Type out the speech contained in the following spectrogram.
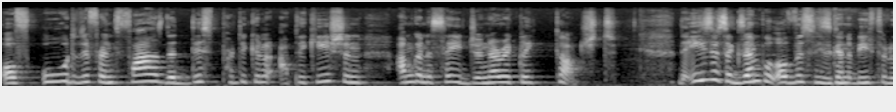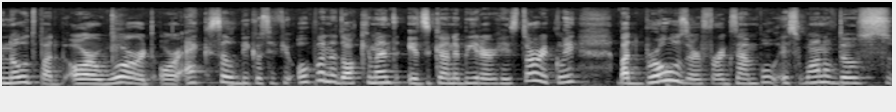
of all the different files that this particular application, I'm going to say generically touched. The easiest example obviously is going to be through Notepad or Word or Excel because if you open a document, it's going to be there historically. But Browser, for example, is one of those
